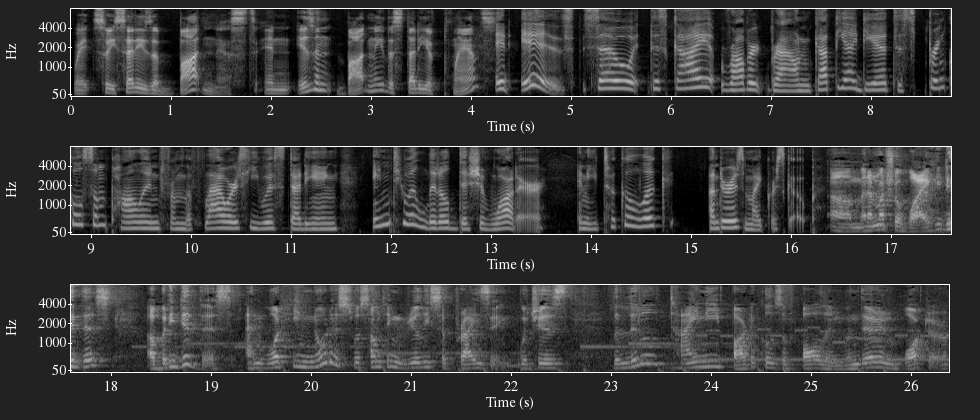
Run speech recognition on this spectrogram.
Wait, so he said he's a botanist, and isn't botany the study of plants? It is. So, this guy, Robert Brown, got the idea to sprinkle some pollen from the flowers he was studying into a little dish of water. And he took a look under his microscope. Um, and I'm not sure why he did this, uh, but he did this. And what he noticed was something really surprising, which is the little tiny particles of pollen, when they're in water,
